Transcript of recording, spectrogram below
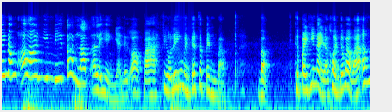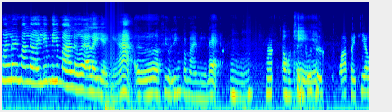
ยน้องออนยินดีต้อนรับอะไรอย่างเงี้ยนึกออกปะ feeling มันก็จะเป็นแบบแบบ คือไปที่ไหนแล้วคนก็แบบว่า เอามาเลยมาเลยรีบรีบมาเลยอะไรอย่างเงี้ย เออ feeling ประมาณนี้แหละ อืมโอเคก็คือว่าไปเที่ยว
